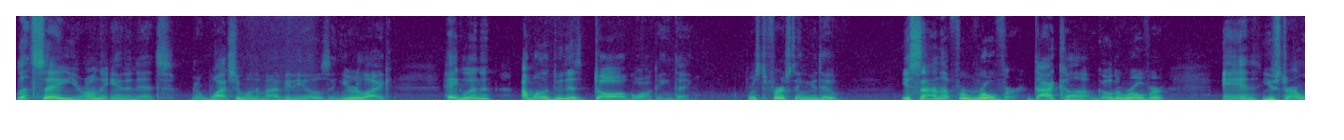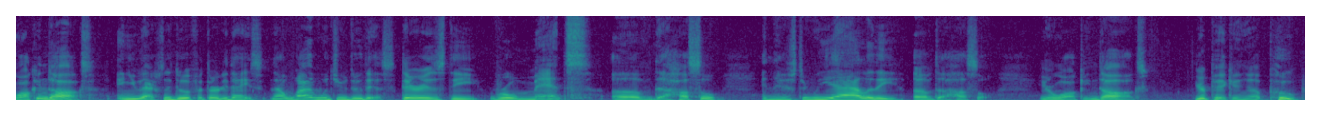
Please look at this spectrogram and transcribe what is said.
Let's say you're on the internet, you're watching one of my videos, and you're like, hey, Glendon, I want to do this dog walking thing. What's the first thing you do? You sign up for rover.com. Go to Rover and you start walking dogs and you actually do it for 30 days. Now, why would you do this? There is the romance of the hustle and there's the reality of the hustle. You're walking dogs, you're picking up poop.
